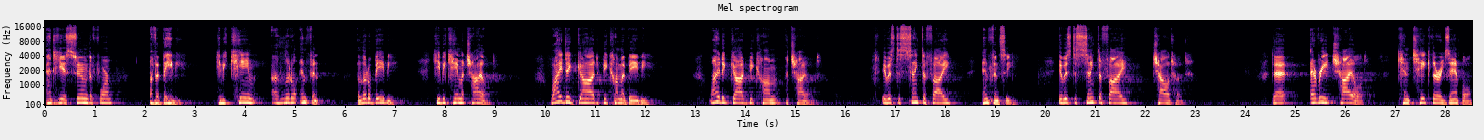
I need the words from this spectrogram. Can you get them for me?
and he assumed the form of a baby. He became a little infant, a little baby. He became a child. Why did God become a baby? Why did God become a child? It was to sanctify infancy, it was to sanctify childhood. That every child can take their example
